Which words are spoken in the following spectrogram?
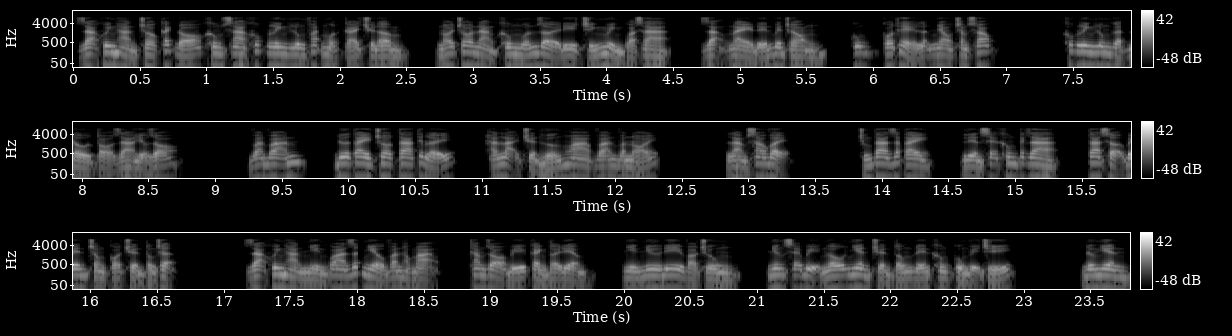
Dạ khuynh hàn cho cách đó không xa khúc linh lung phát một cái truyền âm, nói cho nàng không muốn rời đi chính mình qua xa, dạng này đến bên trong, cũng có thể lẫn nhau chăm sóc. Khúc linh lung gật đầu tỏ ra hiểu rõ. Vãn vãn, đưa tay cho ta tiếp lấy, hắn lại chuyển hướng hoa vãn vãn nói. Làm sao vậy? Chúng ta dắt tay, liền sẽ không tách ra, ta sợ bên trong có truyền tống trận. Dạ khuynh hàn nhìn qua rất nhiều văn học mạng, thăm dò bí cảnh thời điểm, nhìn như đi vào chúng nhưng sẽ bị ngẫu nhiên truyền tống đến không cùng vị trí. Đương nhiên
